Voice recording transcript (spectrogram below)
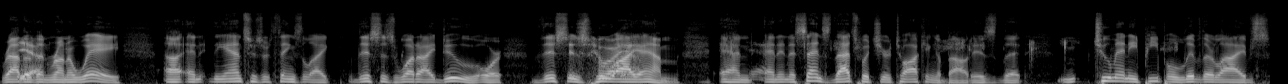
rather Yeah. than run away. Uh, and the answers are things like "This is what I do" or "This is who I am," and Yeah. and in a sense, that's what you're talking about. Is that m- too many people live their lives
